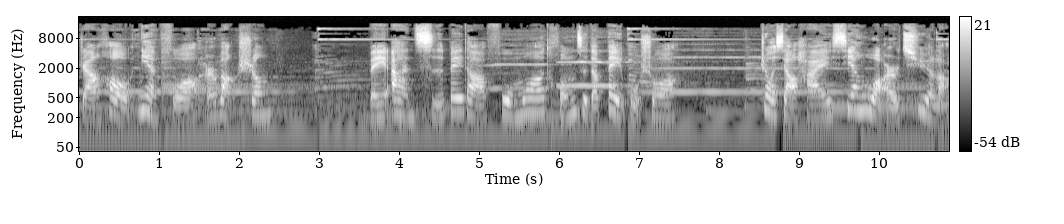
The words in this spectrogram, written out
然后念佛而往生。唯岸慈悲地抚摸童子的背部，说：“这小孩先我而去了。”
